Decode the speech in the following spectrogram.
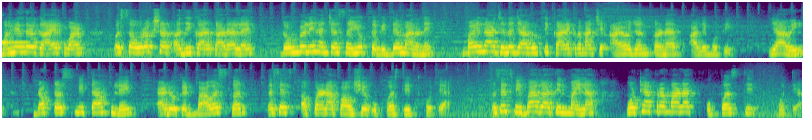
महेंद्र गायकवाड व संरक्षण अधिकार कार्यालय डोंबिवली यांच्या संयुक्त विद्यमानाने महिला जनजागृती कार्यक्रमाचे आयोजन करण्यात आले होते. यावेळी डॉक्टर स्मिता फुले ॲडव्होकेट बावस्कर तसेच अपर्णा पावशे उपस्थित होत्या. तसेच विभागातील महिला मोठ्या प्रमाणात उपस्थित होत्या.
